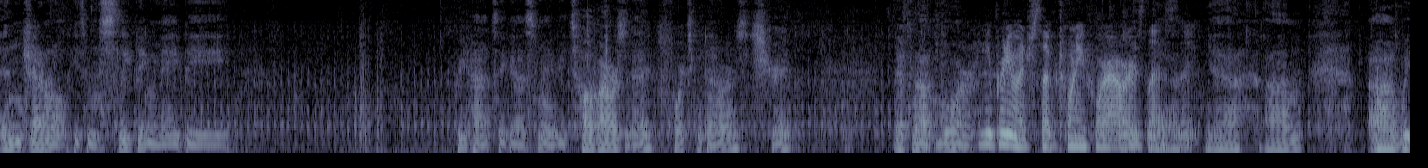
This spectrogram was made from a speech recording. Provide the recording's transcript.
in general he's been sleeping maybe. We had to guess maybe 12 hours a day, 14 hours straight, if not more. He pretty much slept 24 hours last Yeah, night. Yeah. Um, uh, we,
